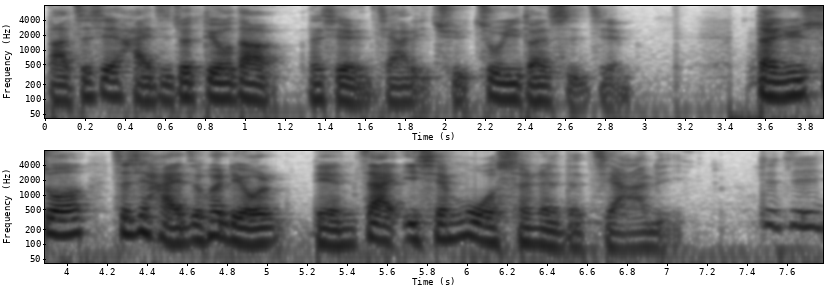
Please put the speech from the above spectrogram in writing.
把这些孩子就丢到那些人家里去住一段时间，等于说这些孩子会流连在一些陌生人的家里，就是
